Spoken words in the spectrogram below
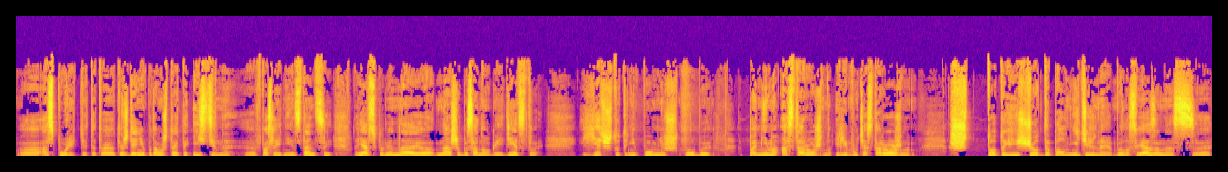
э, оспорить это твое утверждение, потому что это истина э, в последней инстанции. Я вспоминаю наше босоногое детство, я что-то не помню, чтобы помимо «осторожно» или «будь осторожным», что-то еще дополнительное было связано с э,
